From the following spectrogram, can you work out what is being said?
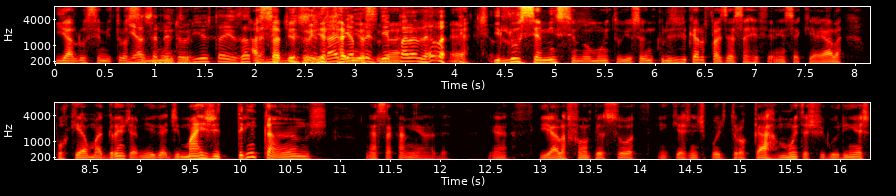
E a Lúcia me trouxe muito... E a sabedoria muito... está exatamente a sabedoria ensinar e aprender né? paralelamente. É. E Lúcia me ensinou muito isso. Eu, inclusive, quero fazer essa referência aqui a ela, porque é uma grande amiga de mais de 30 anos nessa caminhada. Né? E ela foi uma pessoa em que a gente pôde trocar muitas figurinhas,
